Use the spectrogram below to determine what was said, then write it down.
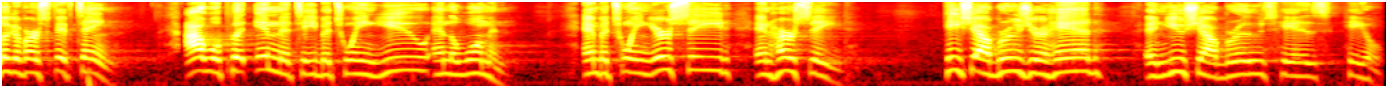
Look at verse 15. I will put enmity between you and the woman, and between your seed and her seed. He shall bruise your head, and you shall bruise his heel.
